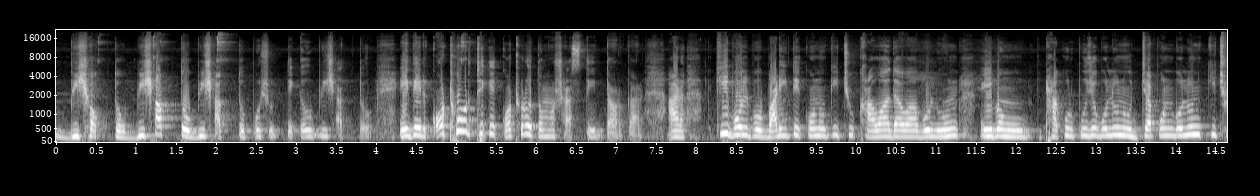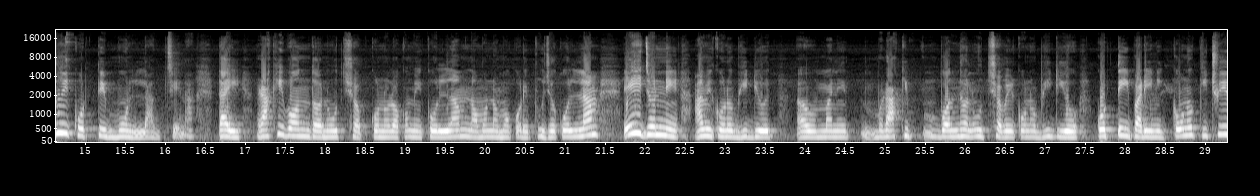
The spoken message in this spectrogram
বিষাক্ত বিষাক্ত বিষাক্ত পশুর থেকেও বিষাক্ত। এদের কঠোর থেকে কঠোরতম শাস্তির দরকার। আর কি বলব, বাড়িতে কোনো কিছু খাওয়া দাওয়া বলুন এবং ঠাকুর পুজো বলুন, উদযাপন বলুন, কিছুই করতে মন লাগছে না। তাই রাখি বন্ধন উৎসব কোনো রকমে করলাম, নম নম করে পুজো করলাম। এই জন্যে আমি কোনো ভিডিও মানে রাখি বন্ধন উৎসবের কোনো ভিডিও করতেই পারিনি। কোনো কিছুই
